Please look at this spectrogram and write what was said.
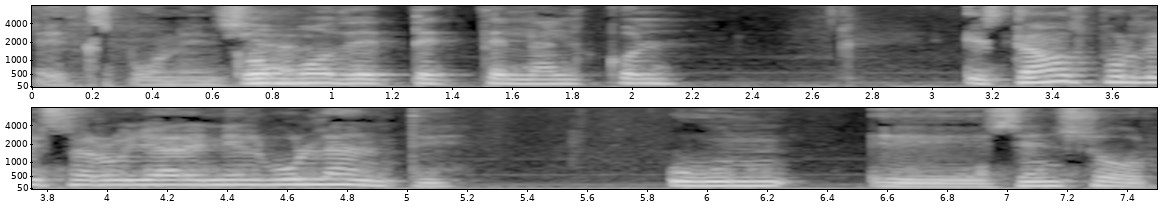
exponencial. ¿Cómo detecta el alcohol? Estamos por desarrollar en el volante un eh, sensor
